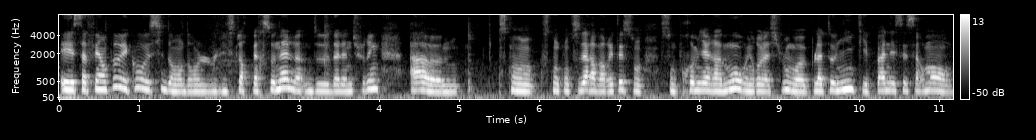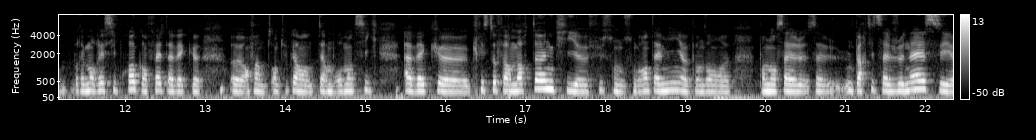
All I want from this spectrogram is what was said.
Et ça fait un peu écho aussi dans, dans l'histoire personnelle d'Alan Turing à ce qu'on considère avoir été son, son, premier amour, une relation euh, platonique et pas nécessairement vraiment réciproque en fait avec, euh, euh, enfin en tout cas en termes romantiques, avec Christopher Morton qui fut son, son, grand ami pendant, pendant sa, une partie de sa jeunesse et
